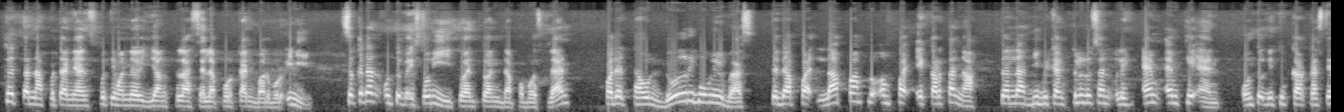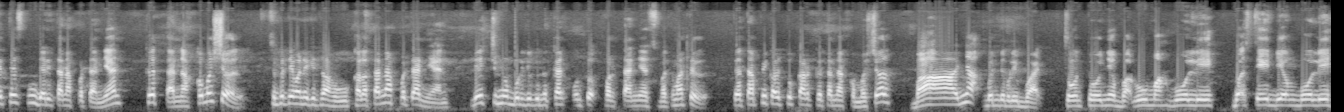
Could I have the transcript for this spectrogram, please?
ke tanah pertanian seperti mana yang telah saya laporkan baru-baru ini. Sekedar untuk backstory tuan-tuan dan puan-puan sekalian, pada tahun 2015 terdapat 84 ekar tanah telah diberikan kelulusan oleh MMKN untuk ditukarkan status menjadi tanah pertanian ke tanah komersial. Seperti mana kita tahu, kalau tanah pertanian, dia cuma boleh digunakan untuk pertanian semata-mata. Tetapi kalau tukar ke tanah komersial, banyak benda boleh buat. Contohnya buat rumah boleh, buat stadium boleh,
